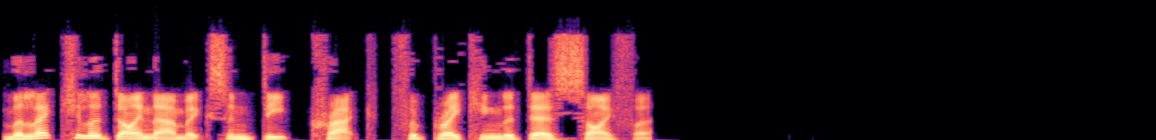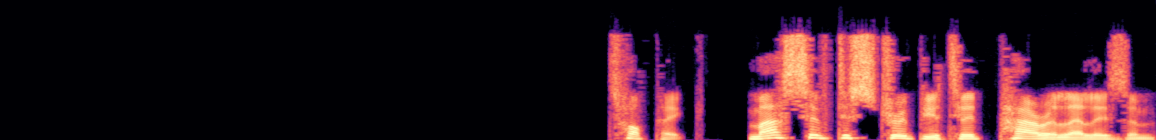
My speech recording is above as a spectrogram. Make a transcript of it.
Molecular Dynamics and Deep Crack, for breaking the DES cipher. Topic. Massive distributed parallelism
